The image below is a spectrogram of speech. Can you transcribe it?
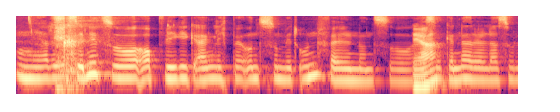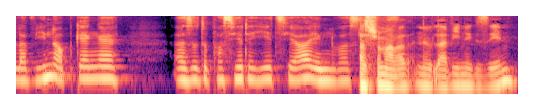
Ja, das ist ja nicht so abwegig eigentlich bei uns so mit Unfällen und so. Ja? Also generell also Lawinenabgänge. Also da passiert ja jedes Jahr irgendwas. Hast du schon mal eine Lawine gesehen?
